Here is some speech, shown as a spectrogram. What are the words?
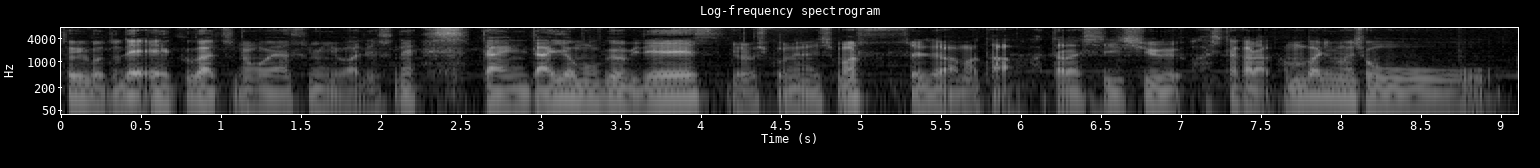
ということで、えー、9月のお休みはですね、第2、第4木曜日です。よろしくお願いします。それではまた新しい週、明日から頑張りましょう。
